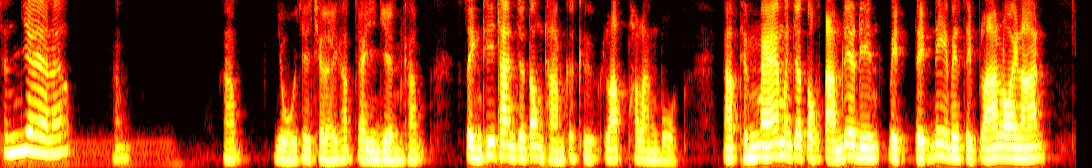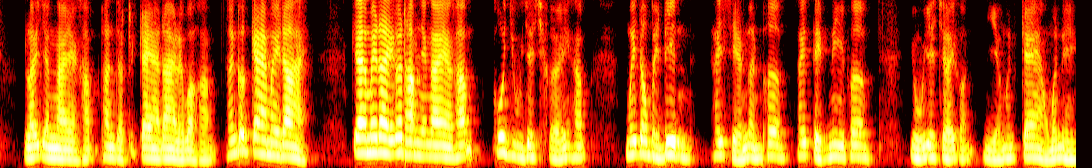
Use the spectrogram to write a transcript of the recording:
ฉันแย่แล้วครับครับอยู่เฉยๆครับใจเย็นๆครับ สิ่งที่ท่านจะต้องทำก็คือรับพลังบวกนะครับถึงแม้มันจะตกต่ำเรียดินปิดติดหนี้เป็นสิบล้านร้อยล้าน แล้วยังไงครับ ท่านจะแก้ได้หรือเปล่าครับ ท่านก็แก้ไม่ได้ แก้ไม่ได้ก็ทำยังไงครับ ก็อยู่เฉยๆครับ ไม่ต้องไปดิ้นให้เสียเงินเพิ่ม ให้ติดหนี้เพิ่ม อยู่เฉยๆก่อนเดี๋ยวมันแก้ของมันเอง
